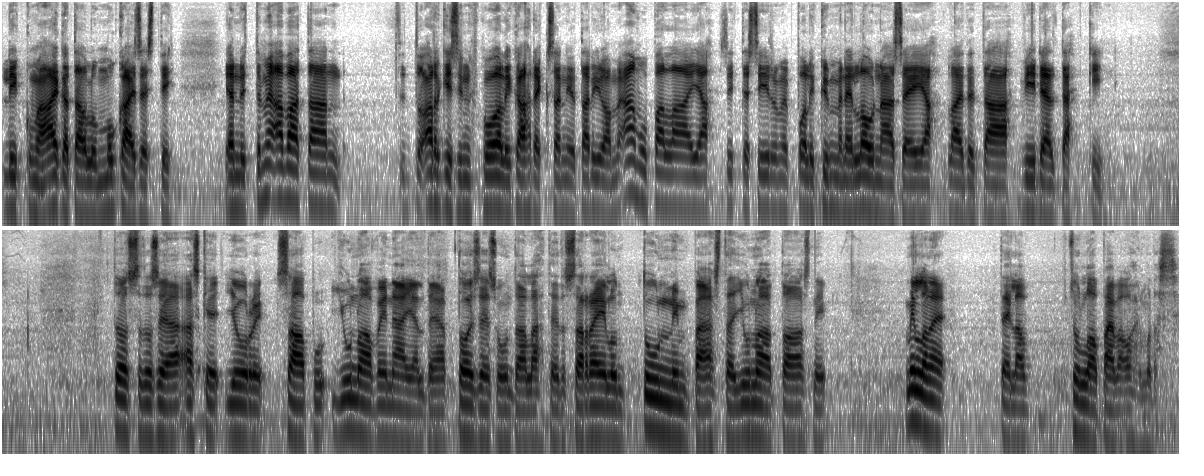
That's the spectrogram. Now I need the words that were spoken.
liikkumaan aikataulun mukaisesti. Ja nyt me avataan arkisin puoli kahdeksan ja tarjoamme aamupalaa ja sitten siirrymme puoli kymmenen lounaaseen ja laitetaan viideltä kiinni. Tuossa tosiaan äsken juuri saapu juna Venäjältä ja toiseen suuntaan lähtee tuossa reilun tunnin päästä juna taas, niin millainen teillä on, sulla on päiväohjelma tässä?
